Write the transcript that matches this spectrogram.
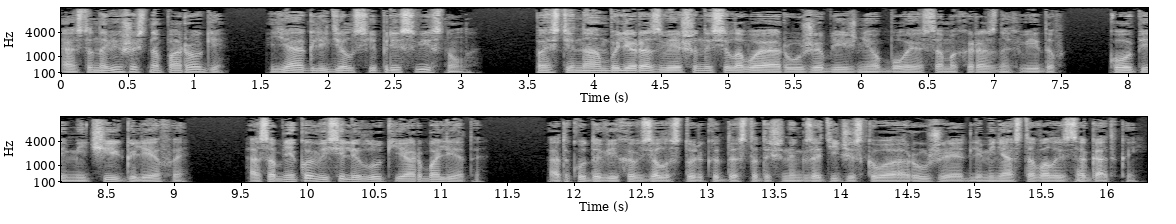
Остановившись на пороге, я огляделся и присвистнул. По стенам были развешаны силовое оружие ближнего боя самых разных видов, копья, мечи, глефы. Особняком висели луки и арбалеты. Откуда Виха взял столько достаточно экзотического оружия, для меня оставалось загадкой.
